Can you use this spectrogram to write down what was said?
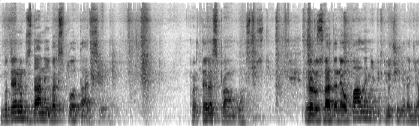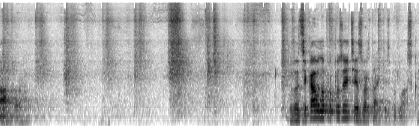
Будинок зданий в експлуатацію. Квартира з правом власності. Вже розведене опалення, підключені радіатори. Зацікавила пропозиція, звертайтесь, будь ласка.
